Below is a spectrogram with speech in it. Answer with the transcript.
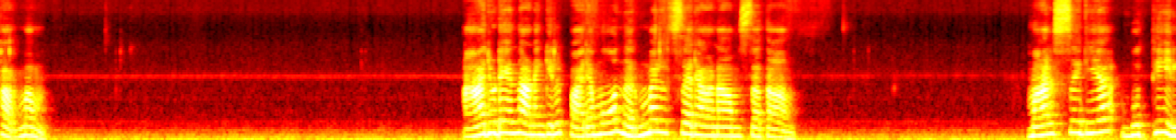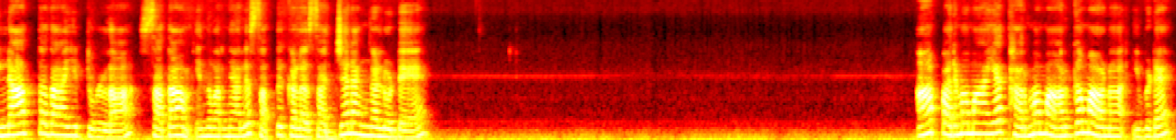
ധർമ്മം. ആരുടെ എന്നാണെങ്കിൽ പരമോ നിർമ്മത്സരാണാം സതാം മാത്സര്യ ബുദ്ധി ഇല്ലാത്തതായിട്ടുള്ള സതാം എന്ന് പറഞ്ഞാൽ സത്തുക്കൾ സജ്ജനങ്ങളുടെ ആ പരമമായ ധർമ്മമാർഗമാണ് ഇവിടെ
